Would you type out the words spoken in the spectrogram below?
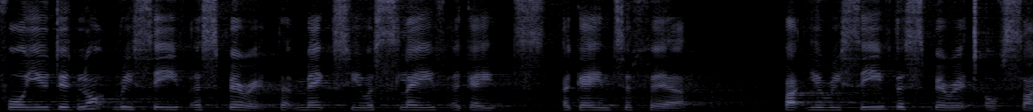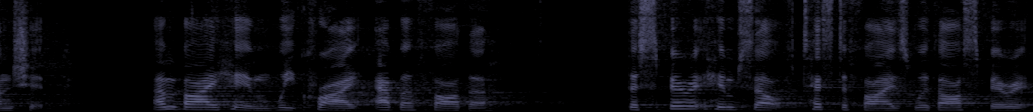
For you did not receive a spirit that makes you a slave against, again to fear, but you received the spirit of sonship. And by him we cry, Abba, Father. The Spirit himself testifies with our spirit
